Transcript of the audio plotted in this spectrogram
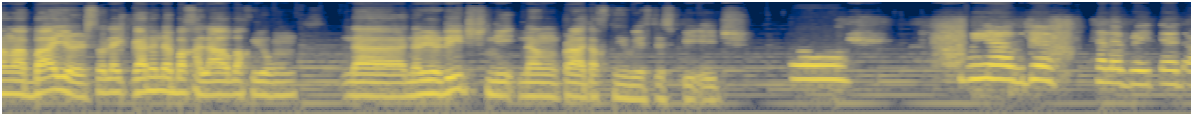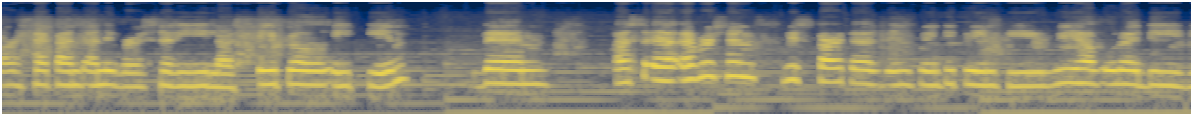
mga buyers. So like, gano'n na ba kalawak yung na nare-reach ni, ng product ni Wasteless PH? So, we have just celebrated our second anniversary last April 18 then as uh, ever since we started in 2020 we have already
